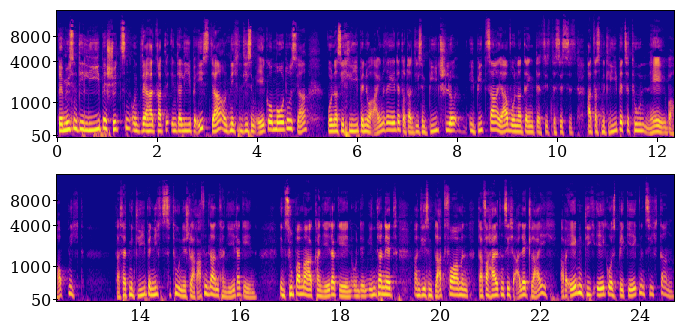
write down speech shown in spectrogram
wir müssen die Liebe schützen und wer halt gerade in der Liebe ist, ja, und nicht in diesem Ego-Modus, ja, wo er sich Liebe nur einredet oder an diesem Beach Ibiza, ja, wo er denkt, das, ist, das, ist, das hat was mit Liebe zu tun. Nee, überhaupt nicht. Das hat mit Liebe nichts zu tun. In Schlaraffenland kann jeder gehen. In Supermarkt kann jeder gehen. Und im Internet, an diesen Plattformen, da verhalten sich alle gleich. Aber eben die Egos begegnen sich dann.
